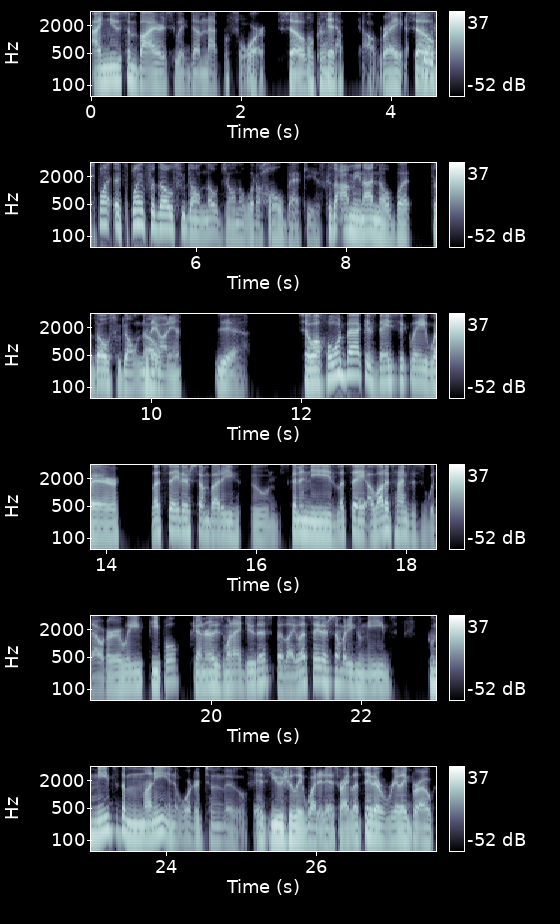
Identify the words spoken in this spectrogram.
I knew some buyers who had done that before. So Okay. it helped out, right? So So, explain explain for those who don't know, Jonah, what a holdback is. Because I mean, I know, but for those who don't for the know, audience. yeah, So a holdback is basically where, let's say there's somebody who's going to need, let's say a lot of times this is with elderly people, generally is when I do this, but like, let's say there's somebody who needs, who needs the money in order to move is usually what it is, right? Let's say they're really broke.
